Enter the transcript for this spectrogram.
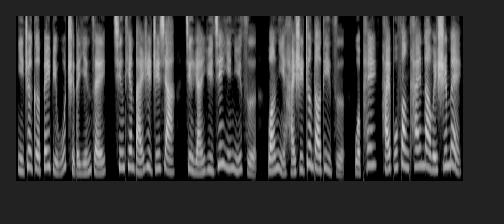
你这个卑鄙无耻的淫贼，青天白日之下，竟然欲奸淫女子，枉你还是正道弟子！我呸，还不放开那位师妹！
